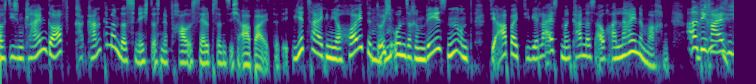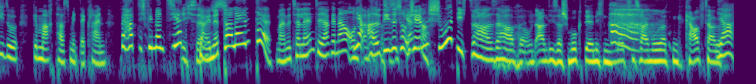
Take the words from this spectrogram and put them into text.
aus diesem kleinen Dorf ka- kannte man das nicht, dass eine Frau selbst an sich arbeitet. Wir zeigen ja heute Mhm. durch unserem Wesen und die Arbeit, die wir leisten, man kann das auch alleine machen. All die Natürlich. Reisen, die du gemacht hast mit der Kleinen, wer hat dich finanziert? Ich selbst. Deine Talente. Meine Talente, ja genau. Und ja, einfach, all diese schönen. Schuhe, die ich zu Hause habe. Und all dieser Schmuck, den ich in den letzten zwei Monaten gekauft habe. Ja.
